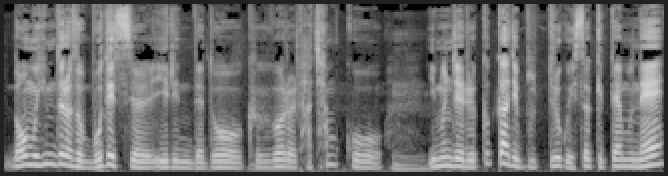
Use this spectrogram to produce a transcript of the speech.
너무 힘들어서 못했을 일인데도 그거를 다 참고 음. 이 문제를 끝까지 붙들고 있었기 때문에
